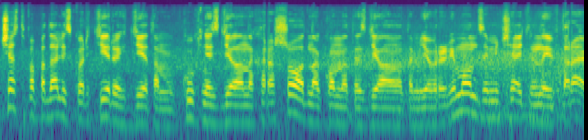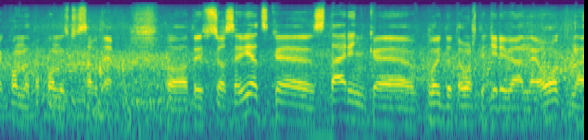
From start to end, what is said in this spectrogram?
Часто попадались квартиры, где там кухня сделана хорошо, одна комната сделана там евроремонт замечательный, и вторая комната полностью совдеп. Вот, То есть все советское, старенькое, вплоть до того, что деревянные окна,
